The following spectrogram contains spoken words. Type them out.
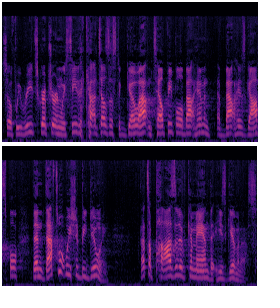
So if we read Scripture and we see that God tells us to go out and tell people about Him and about His gospel, then that's what we should be doing. That's a positive command that He's given us.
